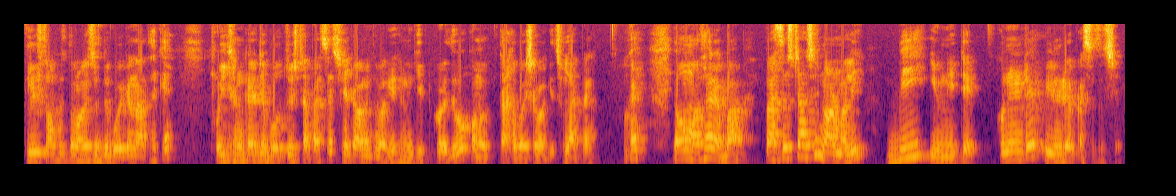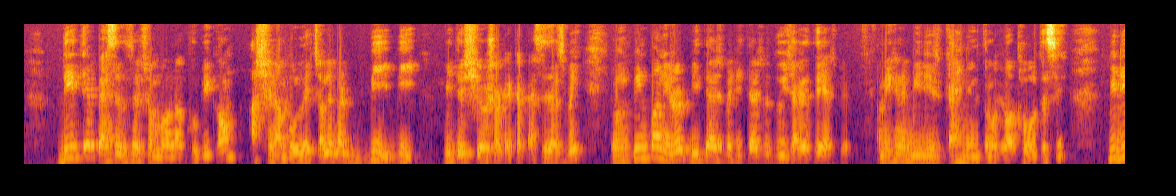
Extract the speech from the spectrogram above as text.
ক্লিপস অফিস তোমার কাছে যদি বইটা না থাকে, ওইখানকার যে বত্রিশটা প্যাসেজ সেটাও আমি তোমাকে এখানে গিফট করে দেবো, কোনো টাকা পয়সা বা কিছু লাগবে না ওকে এবং মাথায় রাখবা প্যাসেজটা আছে নর্মালি বি ইউনিটে কোন ইউনিটে ইউনিটের প্যাসেজ আছে। ডিতে প্যাসেজের সম্ভাবনা খুবই কম, আসে না বললেই চলে বাট বি বি বিতে শিওর শর্ট একটা প্যাসেজ আসবে এবং পিন পয়েন্ট এরর বিতে আসবে ডিতে আসবে, দুই জায়গাতেই আসবে। আমি এখানে বিডির কাহিনী নিয়ে তোমাকে কথা বলতেছি। বিডি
